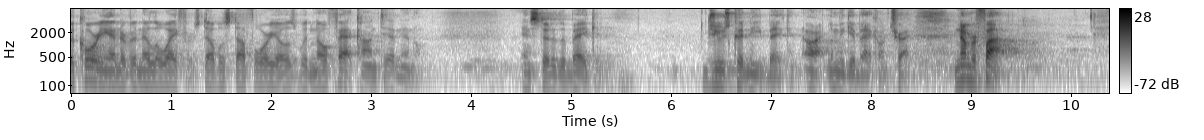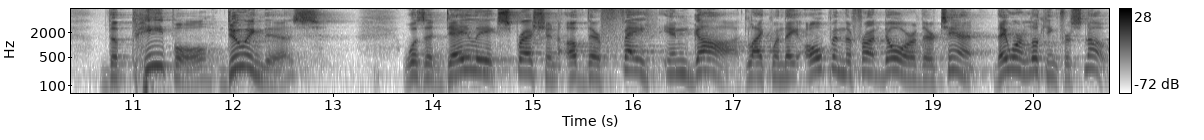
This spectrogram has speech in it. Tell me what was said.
the coriander vanilla wafers, double stuffed Oreos with no fat content in them instead of the bacon. Jews couldn't eat bacon. All right, let me get back on track. Number five. The people doing this was a daily expression of their faith in God. Like when they opened the front door of their tent, they weren't looking for snow.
